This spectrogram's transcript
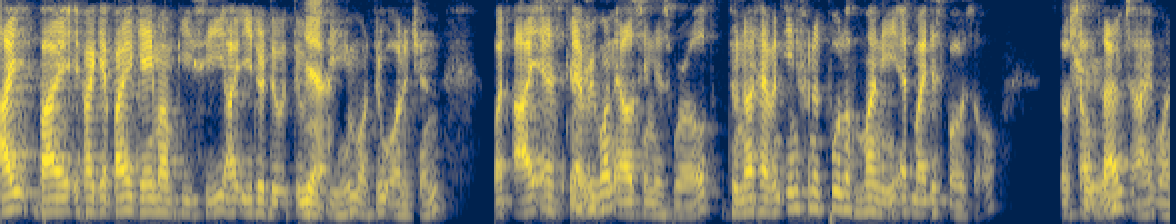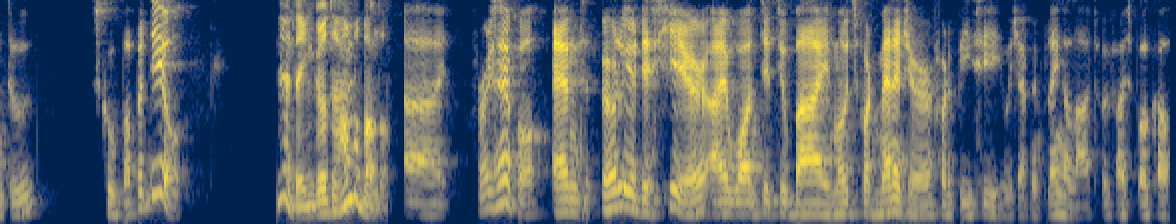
I buy if I get buy a game on PC, I either do it through Yeah. Steam or through Origin. But I, as Okay. everyone else in this world, do not have an infinite pool of money at my disposal. So True. sometimes I want to scoop up a deal. Yeah, they can go to Humble Bundle. uh, for example, and earlier this year, I wanted to buy Motorsport Manager for the PC, which I've been playing a lot, if I spoke of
